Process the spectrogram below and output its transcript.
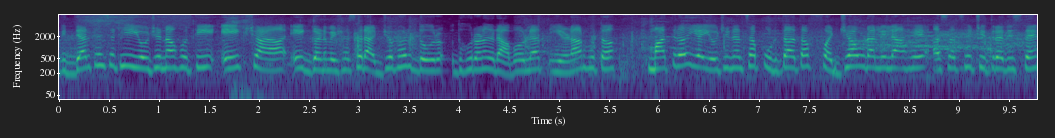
विद्यार्थ्यांसाठी ही योजना होती. एक शाळा एक गणवेश असं राज्यभर दोर धोरण राबवण्यात येणार होतं. मात्र या योजनेचा पुरता आता फज्जा उडालेला आहे असंच हे चित्र दिसतंय.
